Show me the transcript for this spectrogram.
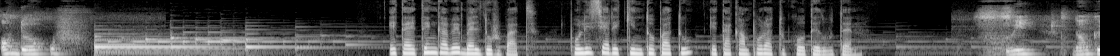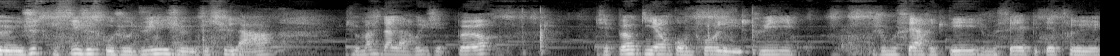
On dort où Eta etengabe beldur bat, poliziarekin topatu eta kanporatuko ote duten. Oui, donc euh, jusqu'ici, jusqu'aujourd'hui, je, je suis là. Je marche dans la rue, j'ai peur. J'ai peur qu'il y ait un contrôle et puis je me fais arrêter, je me fais peut-être euh,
